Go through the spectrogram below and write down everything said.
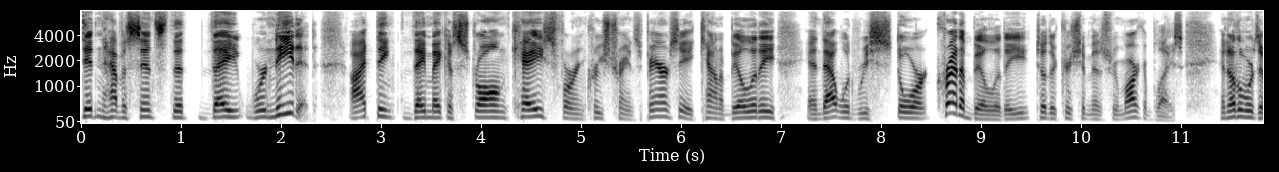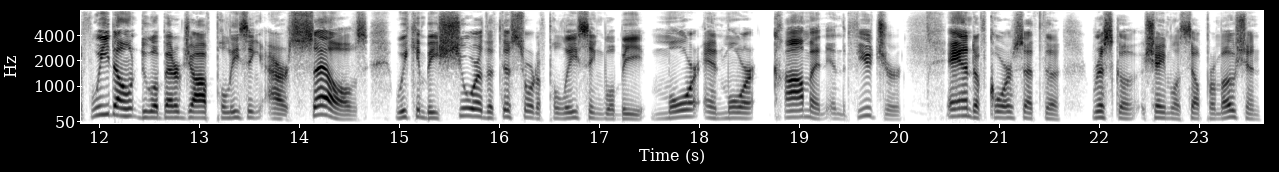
didn't have a sense that they were needed. I think they make a strong case for increased transparency, accountability, and that would restore credibility to the Christian ministry marketplace. In other words, if we don't do a better job policing ourselves, we can be sure that this sort of policing will be more and more common in the future. And of course, at the risk of shameless self promotion,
